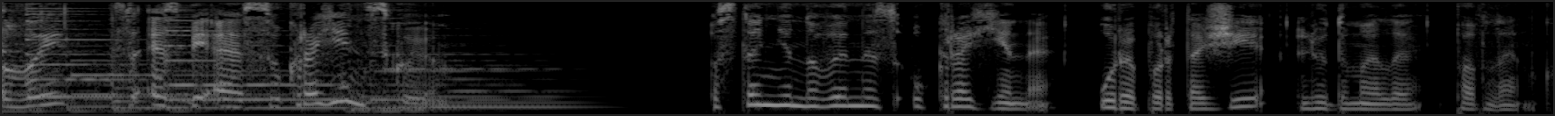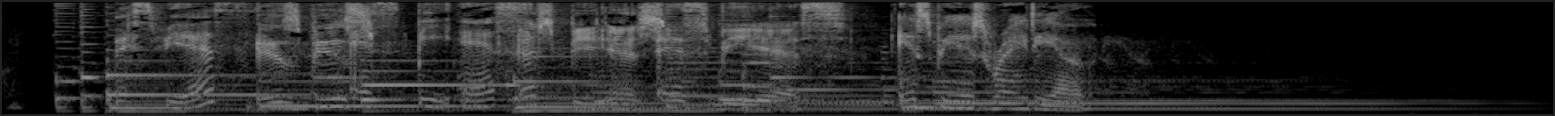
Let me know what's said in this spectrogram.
Ви з СБС українською. Останні новини з України. У репортажі Людмили Павленко. SBS SBS SBS SBS SBS SBS Radio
